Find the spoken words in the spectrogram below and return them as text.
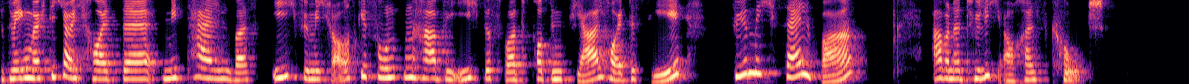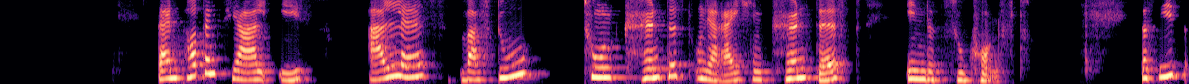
Deswegen möchte ich euch heute mitteilen, was ich für mich rausgefunden habe, wie ich das Wort Potenzial heute sehe, für mich selber, aber natürlich auch als Coach. Dein Potenzial ist alles, was du tun könntest und erreichen könntest in der Zukunft. Das ist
